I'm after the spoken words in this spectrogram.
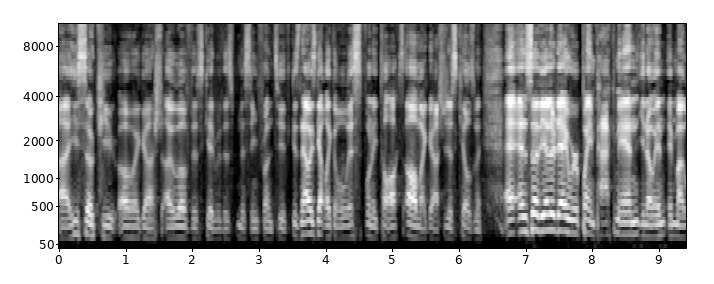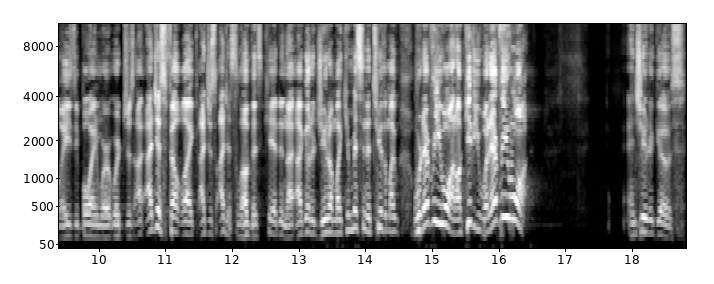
uh, he's so cute. Oh my gosh, I love this kid with his missing front tooth because now he's got like a lisp when he talks. Oh my gosh, it just kills me. And, and so the other day we were playing Pac-Man, you know, in, in my La-Z-Boy, and we're, we're just, I, I, just felt like I just, I just love this kid. And I, I go to Judah, I'm like, you're missing a tooth. I'm like, whatever you want, I'll give you whatever you want. And Judah goes,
